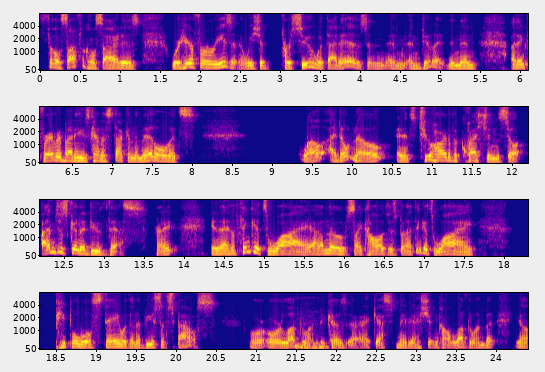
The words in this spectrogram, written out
philosophical side is we're here for a reason and we should pursue what that is and, and, and do it. And then I think for everybody who's kind of stuck in the middle, it's, well, I don't know. And it's too hard of a question. So I'm just going to do this. Right. And I think it's why I'm no psychologist, but I think it's why people will stay with an abusive spouse or, or loved one mm-hmm. because uh, I guess maybe I shouldn't call loved one, but you know,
